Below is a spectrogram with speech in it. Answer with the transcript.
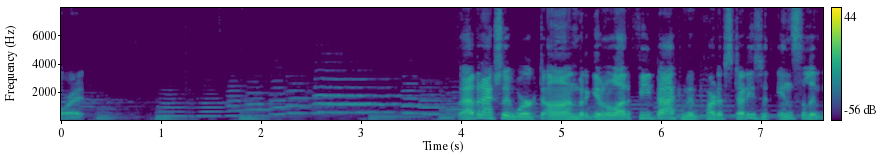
for it. I haven't actually worked on, but I've given a lot of feedback and been part of studies with insulin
